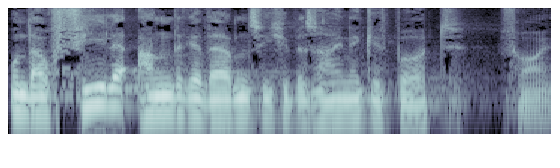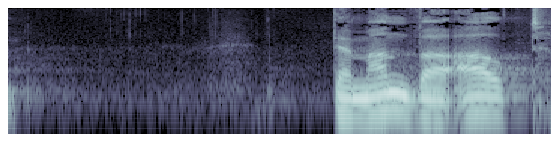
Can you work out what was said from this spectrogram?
und auch viele andere werden sich über seine Geburt freuen. Der Mann war alt.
